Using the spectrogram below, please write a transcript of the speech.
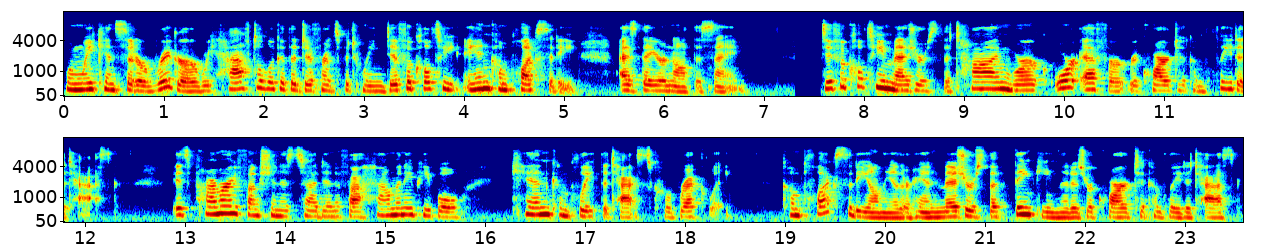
When we consider rigor, we have to look at the difference between difficulty and complexity as they are not the same. Difficulty measures the time, work, or effort required to complete a task. Its primary function is to identify how many people can complete the task correctly. Complexity, on the other hand, measures the thinking that is required to complete a task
